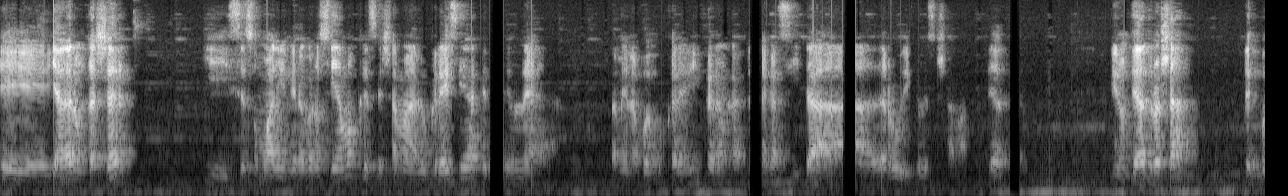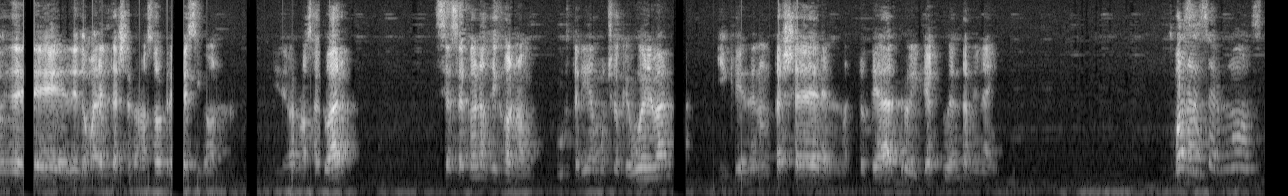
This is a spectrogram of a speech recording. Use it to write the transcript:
eh, y a dar un taller y se sumó alguien que no conocíamos que se llama Lucrecia, que tiene una, también la pueden buscar en Instagram, la, la casita de Rudy, creo que se llama. teatro. Tiene un teatro allá. Después de, de tomar el taller con nosotros y, con, vernos actuar, se acercó y nos dijo, nos gustaría mucho que vuelvan y que den un taller en nuestro teatro y que actúen también ahí. Bueno, Eso es hermoso.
